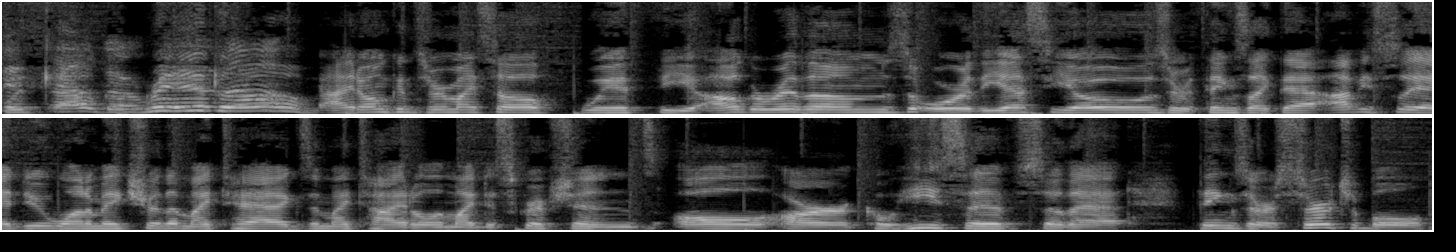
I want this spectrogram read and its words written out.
with This algorithm. algorithm. I don't concern myself with the algorithms or the SEOs or things like that. Obviously, I do want to make sure that my tags and my title and my descriptions all are cohesive so that things are searchable.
